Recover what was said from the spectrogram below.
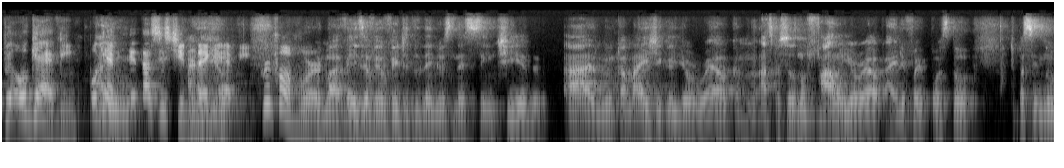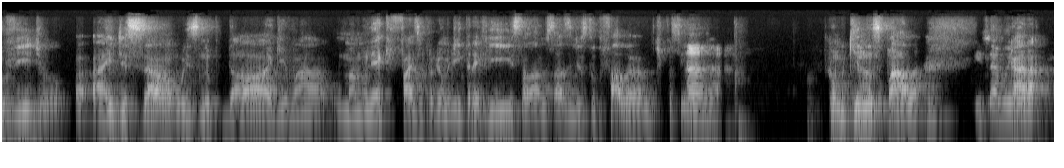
Pe- ô Gavin, Aí Gavin, o- você tá assistindo, né, o- Gavin? Por favor. Uma vez eu vi o vídeo do Denilson nesse sentido. Ah, nunca mais diga you're welcome. As pessoas não falam you're welcome. Aí ele foi postou, tipo assim, no vídeo, a a edição, o Snoop Dogg, uma, uma mulher que faz um programa de entrevista lá nos Estados Unidos, tudo falando. Tipo assim, Aham. né? Como que nos fala? Isso é muito. Cara,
